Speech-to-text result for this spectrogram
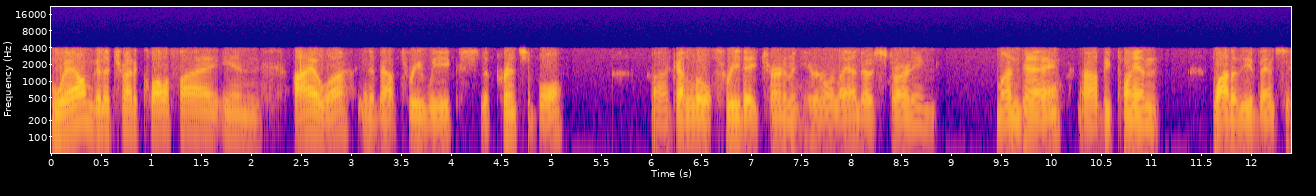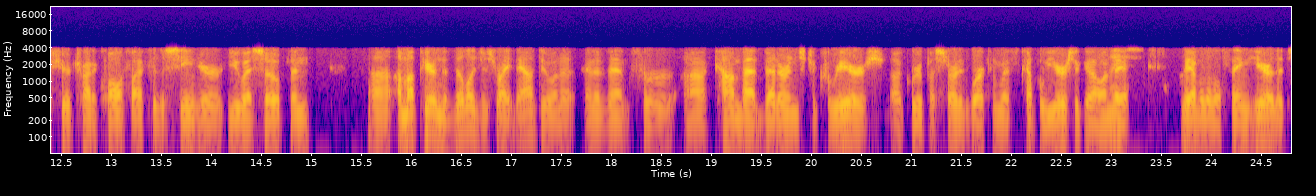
Well, I'm going to try to qualify in Iowa in about three weeks. The principal uh, got a little three-day tournament here in Orlando starting Monday. I'll be playing a lot of the events this year. Try to qualify for the Senior U.S. Open. Uh, I'm up here in the villages right now doing a, an event for uh, Combat Veterans to Careers, a group I started working with a couple of years ago, and nice. they we have a little thing here that's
